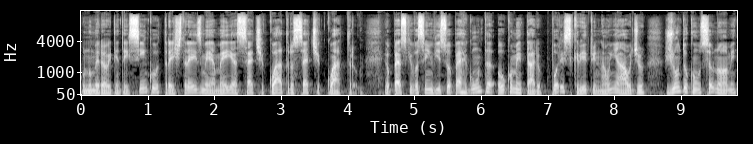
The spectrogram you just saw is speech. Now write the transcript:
O número é 85 3366 7474. Eu peço que você envie sua pergunta ou comentário por escrito e não em áudio, junto com o seu nome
